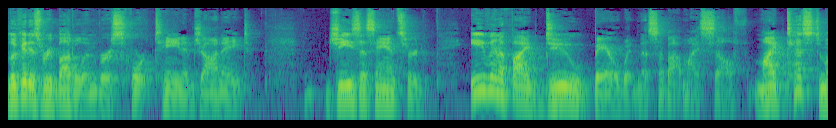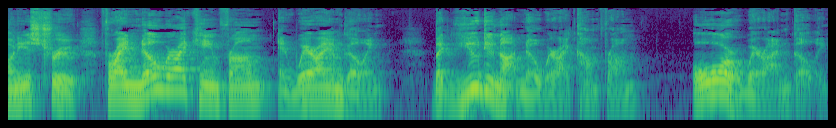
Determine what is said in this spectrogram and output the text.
Look at his rebuttal in verse 14 of John 8. Jesus answered, even if I do bear witness about myself, my testimony is true, for I know where I came from and where I am going. But you do not know where I come from or where I'm going.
